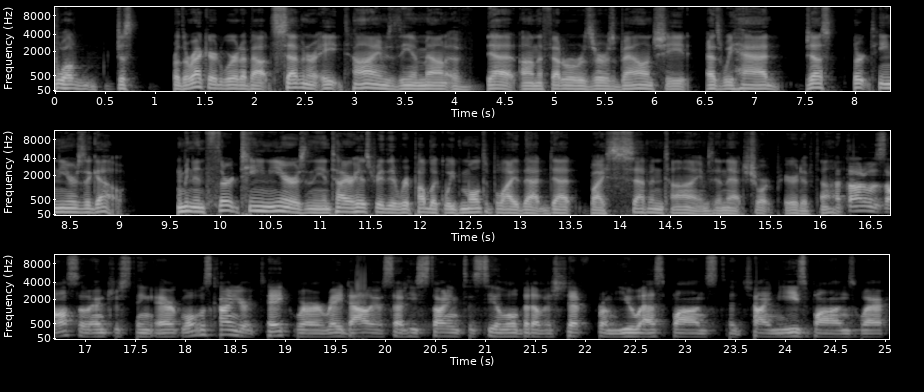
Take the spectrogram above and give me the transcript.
well just for the record we're at about seven or eight times the amount of debt on the Federal Reserve's balance sheet as we had just 13 years ago. I mean, in 13 years, in the entire history of the republic, we've multiplied that debt by seven times in that short period of time. I thought it was also interesting, Eric. What was kind of your take where Ray Dalio said he's starting to see a little bit of a shift from U.S. bonds to Chinese bonds, where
